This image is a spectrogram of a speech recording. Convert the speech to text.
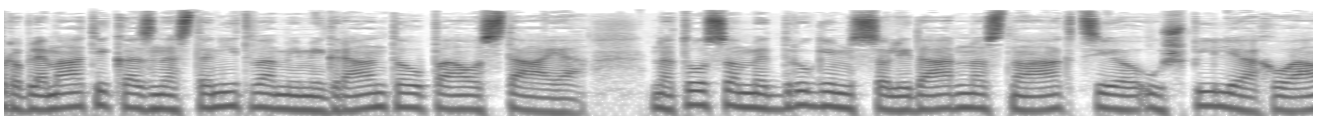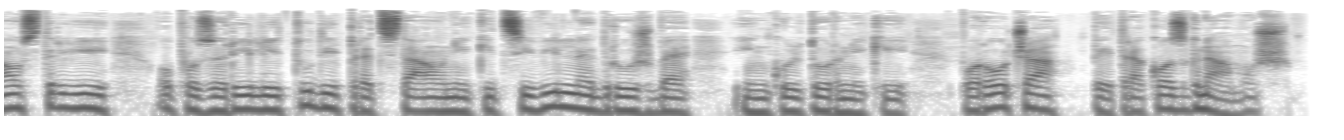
Problematika z nastanitvami imigrantov pa ostaja. Na to so med drugim solidarnostno akcijo v špiljah v Avstriji opozorili tudi predstavniki civilne družbe in kulturniki, poroča Petra Kozgnamuš.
